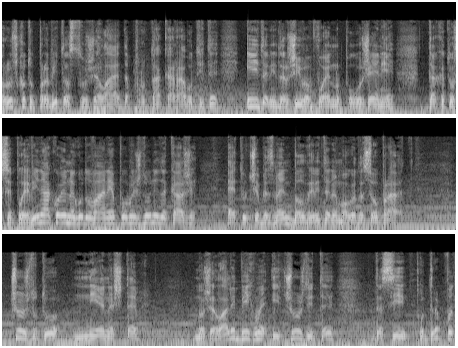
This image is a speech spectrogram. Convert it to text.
руското правителство желая да протака работите и да ни държи в военно положение, тъй като се появи някое негодование помежду ни да каже ето, че без мен българите не могат да се оправят. Чуждото ние не щеме. Но желали бихме и чуждите да си подръпват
